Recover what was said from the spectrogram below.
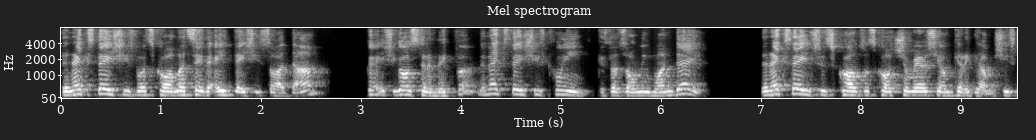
The next day, she's what's called, let's say the eighth day, she saw a dam. Okay, she goes to the mikvah. The next day, she's clean because that's only one day. The next day, she's called what's called Shemer Siyam. She's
